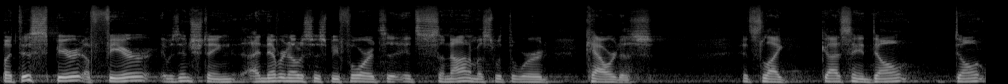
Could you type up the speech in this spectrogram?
But this spirit of fear, it was interesting. I never noticed this before. It's a, it's synonymous with the word cowardice. It's like God saying, "Don't don't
